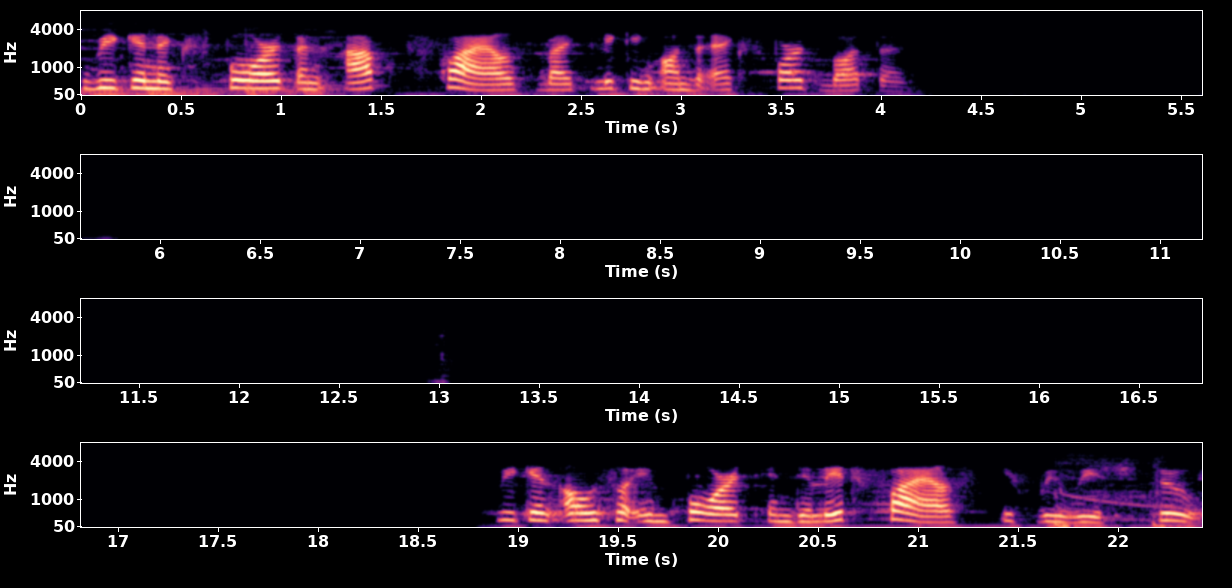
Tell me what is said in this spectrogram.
We can export an app's files by clicking on the Export button. We can also import and delete files if we wish to.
